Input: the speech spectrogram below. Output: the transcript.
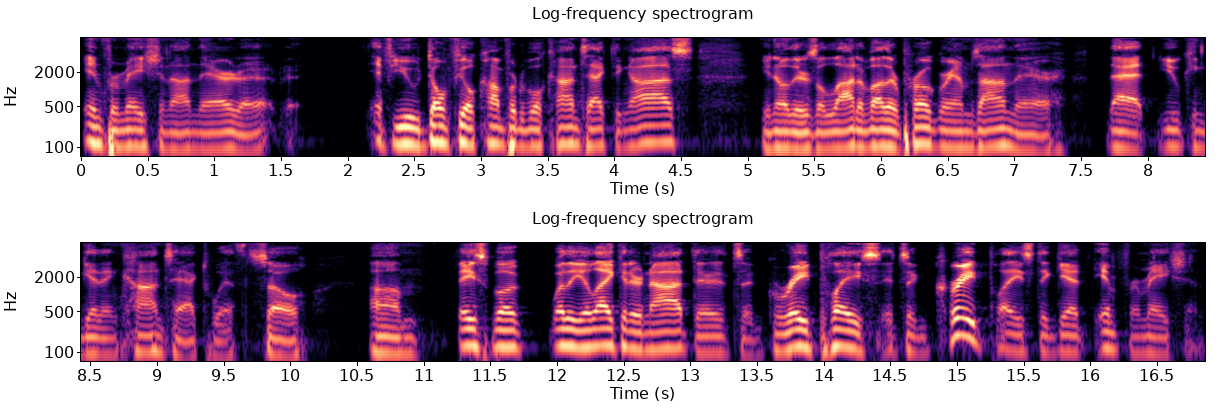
information on there. To, if you don't feel comfortable contacting us, you know there's a lot of other programs on there that you can get in contact with. So um, Facebook, whether you like it or not, it's a great place. It's a great place to get information.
